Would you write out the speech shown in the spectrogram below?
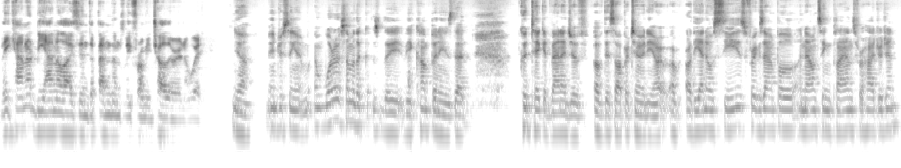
they cannot be analyzed independently from each other in a way. Yeah, interesting. And what are some of the the, the companies that could take advantage of, of this opportunity? Are, are, are the NOCs, for example, announcing plans for hydrogen?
